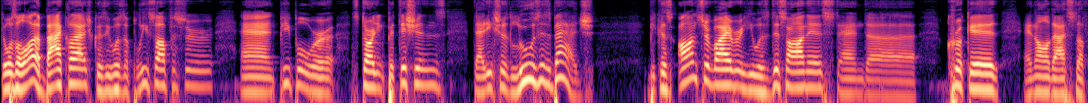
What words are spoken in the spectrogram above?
there was a lot of backlash because he was a police officer and people were starting petitions that he should lose his badge because on Survivor he was dishonest and uh, crooked and all that stuff.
